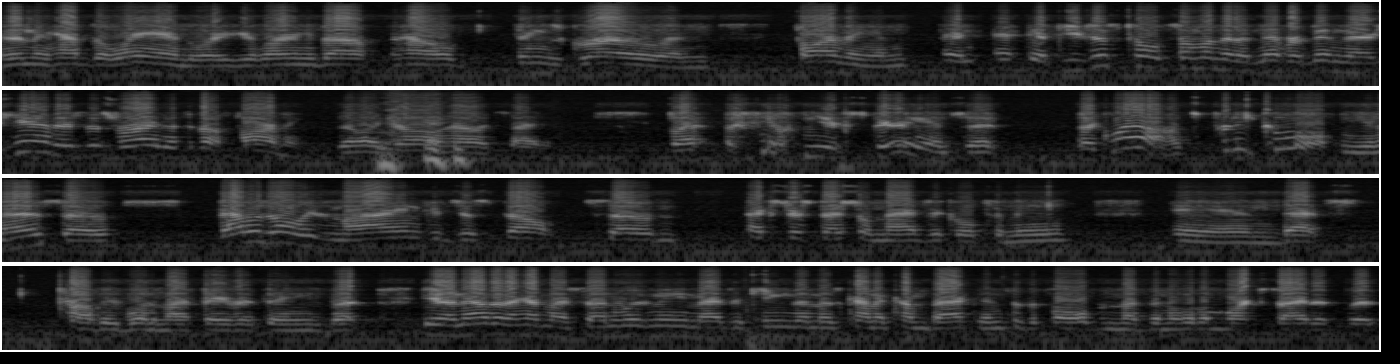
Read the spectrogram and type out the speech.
and then they have the land where you're learning about how things grow and farming. And, and if you just told someone that had never been there, yeah, there's this ride that's about farming, they're like, oh, how exciting. But when you experience it, like, wow, it's pretty cool, you know? So that was always mine. It just felt so extra special, magical to me. And that's probably one of my favorite things. But, you know, now that I have my son with me, Magic Kingdom has kind of come back into the fold, and I've been a little more excited with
